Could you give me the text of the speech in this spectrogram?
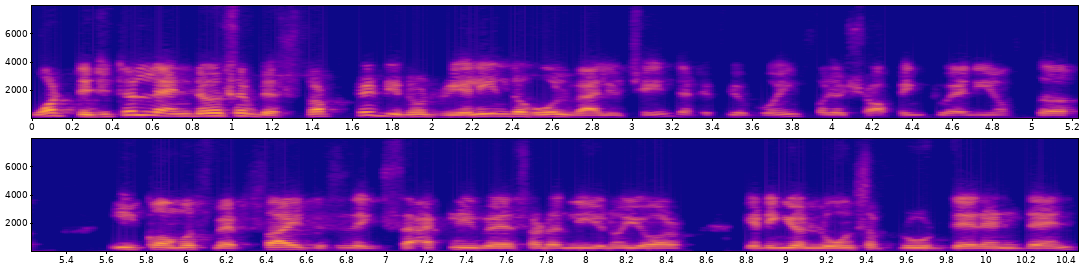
What digital lenders have disrupted, you know, really in the whole value chain, that if you're going for your shopping to any of the e-commerce website, this is exactly where suddenly, you know, you're getting your loans approved there and then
